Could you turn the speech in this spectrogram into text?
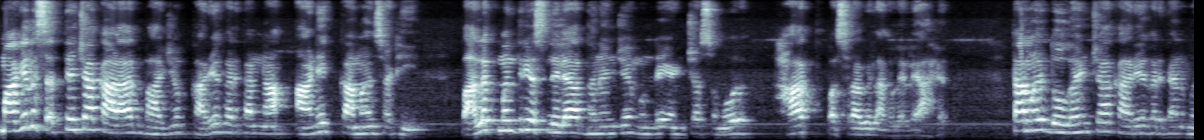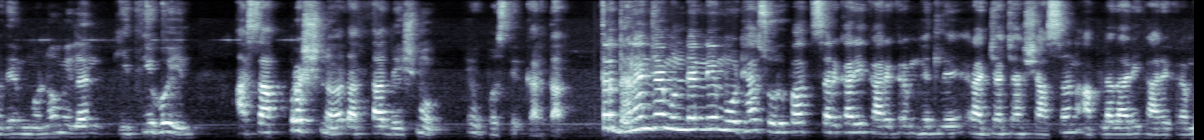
मागील सत्तेच्या काळात भाजप कार्यकर्त्यांना अनेक कामांसाठी पालकमंत्री असलेल्या धनंजय मुंडे यांच्या समोर हात पसरावे लागलेले आहेत. त्यामुळे दोघांच्या कार्यकर्त्यांमध्ये मनोमिलन किती होईल असा प्रश्न दत्ता देशमुख हे उपस्थित करतात. तर धनंजय मुंडेंनी मोठ्या स्वरूपात सरकारी कार्यक्रम घेतले. राज्याच्या शासन आपल्यादारी कार्यक्रम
